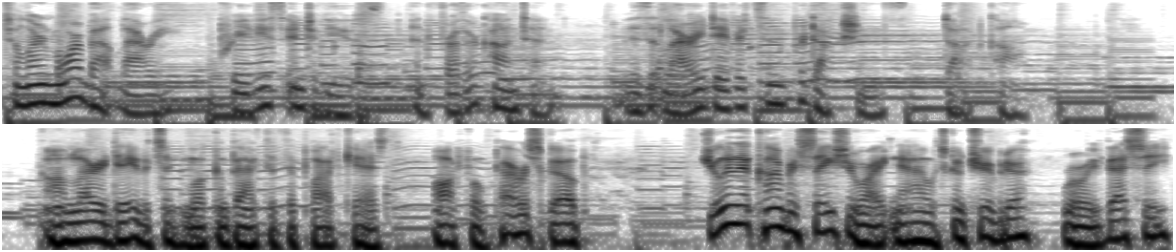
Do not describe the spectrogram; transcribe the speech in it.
To learn more about Larry, previous interviews, and further content, visit larrydavidsonproductions.com. I'm Larry Davidson. Welcome back to the podcast Artful Periscope. Joining the conversation right now is contributor Rory Vesey,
